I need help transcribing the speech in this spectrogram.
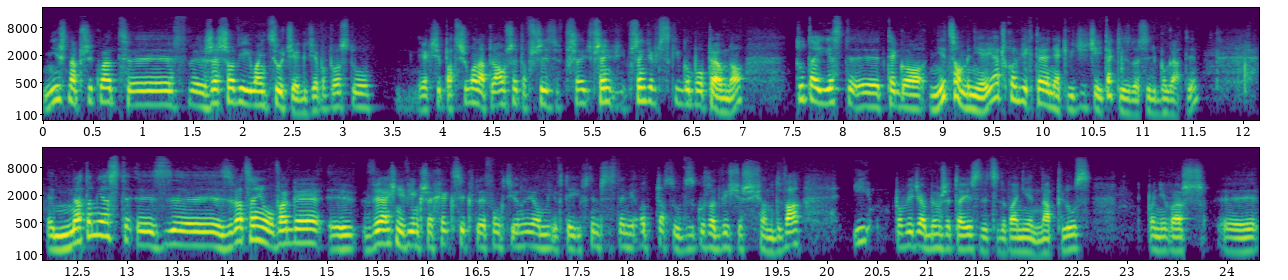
niż na przykład w Rzeszowie i Łańcucie, gdzie po prostu jak się patrzyło na planszę, to wszędzie, wszystkiego było pełno. Tutaj jest tego nieco mniej, aczkolwiek teren, jak widzicie, i tak jest dosyć bogaty. Natomiast y, z, zwracają uwagę y, wyraźnie większe heksy, które funkcjonują w, tej, w tym systemie od czasów wzgórza 262 i powiedziałbym, że to jest zdecydowanie na plus, ponieważ yy,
